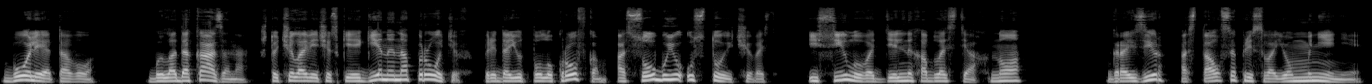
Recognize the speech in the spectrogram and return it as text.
Более того, было доказано, что человеческие гены, напротив, придают полукровкам особую устойчивость и силу в отдельных областях, но... Грайзир остался при своем мнении.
